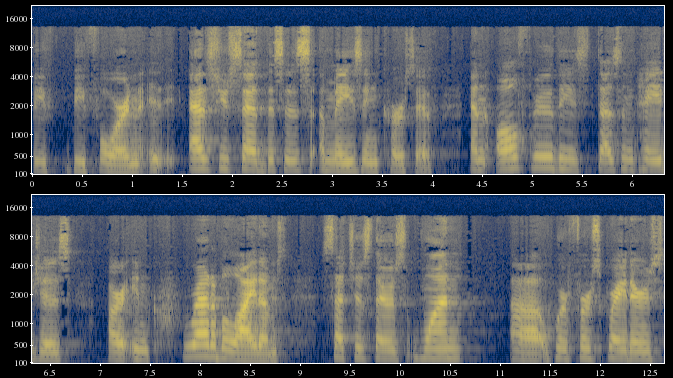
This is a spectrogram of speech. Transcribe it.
be, before. And it, as you said, this is amazing cursive. And all through these dozen pages are incredible items, such as there's one uh, where first graders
